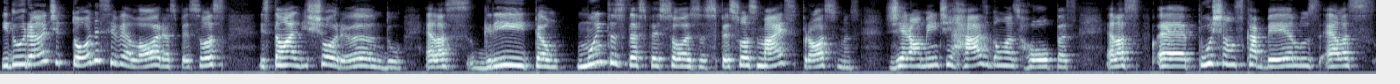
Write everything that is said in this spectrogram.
E durante todo esse velório, as pessoas estão ali chorando, elas gritam. Muitas das pessoas, as pessoas mais próximas, geralmente rasgam as roupas, elas é, puxam os cabelos, elas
